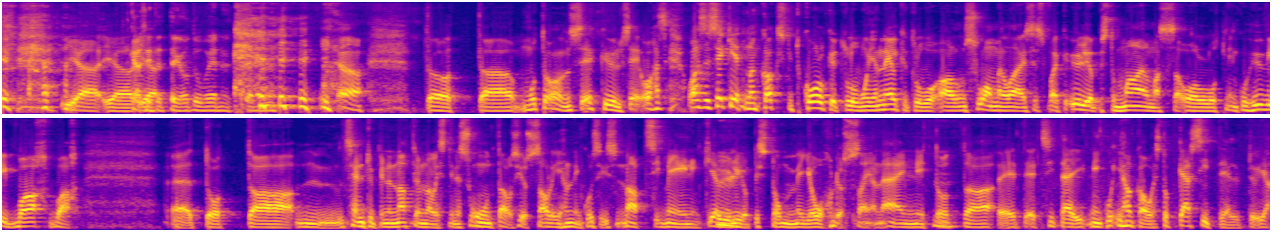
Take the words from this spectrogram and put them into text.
ja, ja, Käsitettä joutuu venyttämään. ja, Tota, mutta on se kyllä, se, onhan, se, onhan se sekin, että noin 20-30-luvun ja 40-luvun alun suomalaisessa vaikka yliopistomaailmassa ollut niin kuin hyvin vahva ää, tot, tota, mm, sen tyyppinen nationalistinen suuntaus, jossa oli ihan niin kuin siis natsimeininki ja mm. yliopistomme johdossa ja näin, niin mm. tota, et, et sitä ei niin kuin ihan kauheasti ole käsitelty. Ja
